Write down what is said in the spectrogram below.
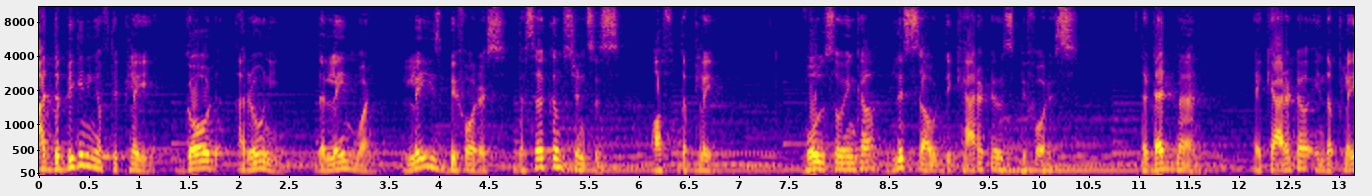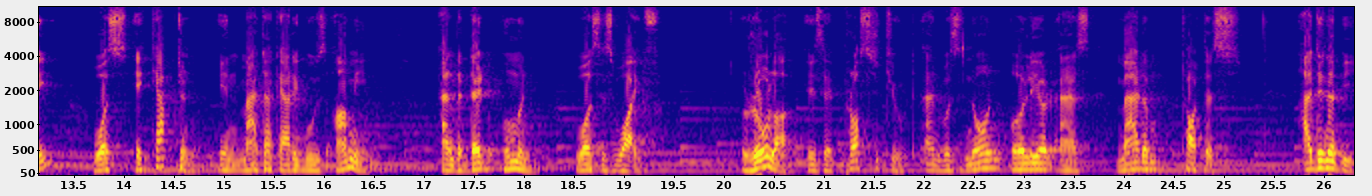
At the beginning of the play, God Aroni, the lame one, lays before us the circumstances of the play. Wole Soyinka lists out the characters before us. The dead man, a character in the play, was a captain in Mata Kharibu's army, and the dead woman was his wife. Rola is a prostitute and was known earlier as Madame Tortoise. Adenebi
